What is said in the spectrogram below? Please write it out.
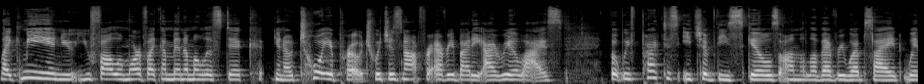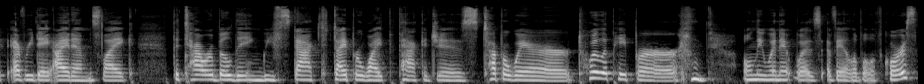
like me and you, you follow more of like a minimalistic, you know, toy approach, which is not for everybody, I realize. But we've practiced each of these skills on the Lovevery website with everyday items like the tower building. We've stacked diaper wipe packages, Tupperware, toilet paper, only when it was available, of course.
